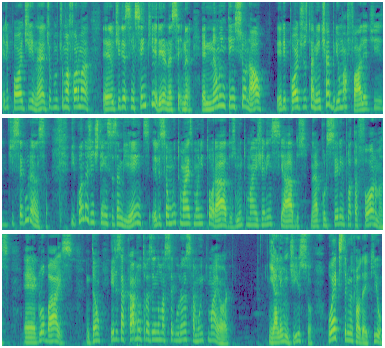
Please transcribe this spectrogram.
ele pode, né, de, de uma forma, é, eu diria assim, sem querer, né, sem, né, é não intencional, ele pode justamente abrir uma falha de, de segurança. E quando a gente tem esses ambientes, eles são muito mais monitorados, muito mais gerenciados, né, por serem plataformas é, globais. Então, eles acabam trazendo uma segurança muito maior. E além disso, o Extreme Cloud IQ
